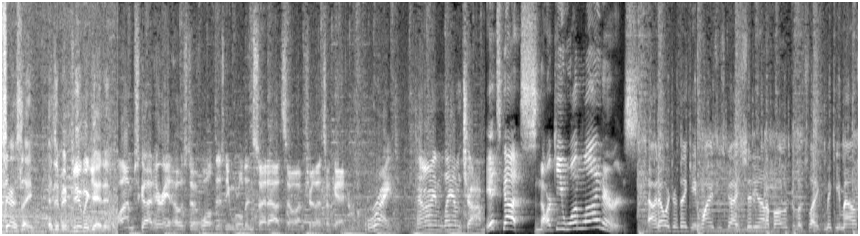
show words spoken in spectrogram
Seriously, has it been fumigated? Well, I'm Scott Herriott, host of Walt Disney World Inside Out, so I'm sure that's okay. Right. And I'm Lamb Chop. It's got snarky one-liners. Now, I know what you're thinking. Why is this guy sitting on a boat that looks like Mickey Mouse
